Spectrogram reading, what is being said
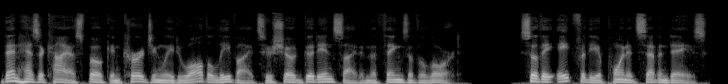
Then Hezekiah spoke encouragingly to all the Levites who showed good insight in the things of the Lord. So they ate for the appointed seven days,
